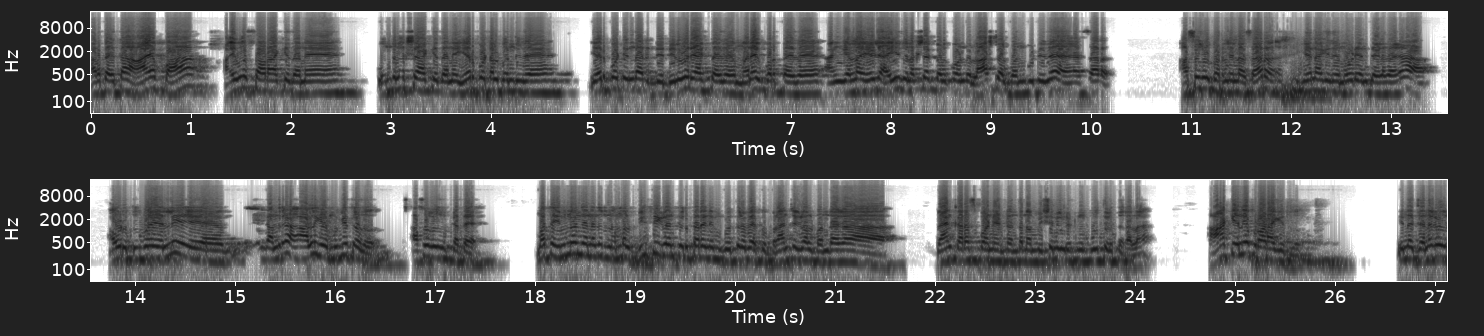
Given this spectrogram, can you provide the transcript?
ಅರ್ಥ ಆಯ್ತಾ? ಆಯಪ್ಪ ಐವತ್ ಸಾವಿರ ಹಾಕಿದಾನೆ ಒಂದು ಲಕ್ಷ ಹಾಕಿದಾನೆ ಏರ್ಪೋರ್ಟ್ ಅಲ್ಲಿ ಬಂದಿದೆ. ಏರ್ಪೋರ್ಟ್ ಇಂದ ಡೆಲಿವರಿ ಆಗ್ತಾ ಇದೆ, ಮನೆಗೆ ಬರ್ತಾ ಇದೆ. ಹಂಗೆಲ್ಲ ಹೇಳಿ ಐದು ಲಕ್ಷ ಕಳ್ಕೊಂಡು ಲಾಸ್ಟ್ ಅಲ್ಲಿ ಬಂದ್ಬಿಟ್ಟಿದೆ. ಸರ್, ಹಸುಗಳು ಬರ್ಲಿಲ್ಲ ಸರ್, ಏನಾಗಿದೆ ನೋಡಿ ಅಂತ ಹೇಳಿದಾಗ ಅವರು ದುಬೈಯಲ್ಲಿ, ಅಂದ್ರೆ ಅಲ್ಲಿಗೆ ಮುಗೀತದು ಹಸುಗಳ ಕತೆ. ಮತ್ತೆ ಇನ್ನೊಂದೇನಂದ್ರೆ ನಮ್ಮಲ್ಲಿ ಬಿ ಸಿಗಳಂತ ಇರ್ತಾರೆ, ನಿಮ್ಗೆ ಗೊತ್ತಿರಬೇಕು ಬ್ರಾಂಚ್ಗಳಲ್ಲಿ ಬಂದಾಗ ಬ್ಯಾಂಕ್ ಕರೆಸ್ಪಾಂಡೆಂಟ್ ಅಂತ ನಮ್ಮ ಮಿಷನ್ ಇಟ್ಕೊಂಡು ಕೂತಿರ್ತಾರಲ್ಲ, ಆಕೆನೇ ಫ್ರಾಡ್ ಆಗಿದ್ಲು. ಇನ್ನು ಜನಗಳು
